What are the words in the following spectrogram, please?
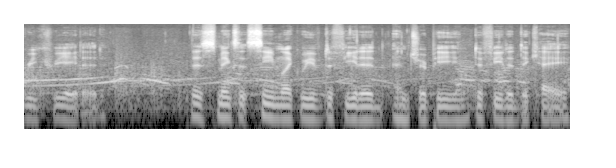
recreated. This makes it seem like we've defeated entropy, defeated decay,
